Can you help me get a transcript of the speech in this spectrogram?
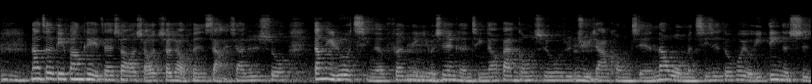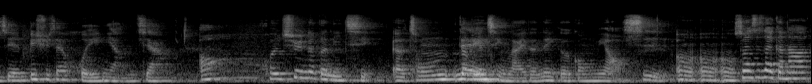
嗯，那这个地方可以再稍微小小小分享一下，就是说，当你如果请了分灵，有些人可能请到办公室或是居家空间，那我们其实都会有一定的时间，必须再回娘家。哦，回去那个你请呃从那边请来的那个宫庙是，嗯嗯嗯，算是在跟他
